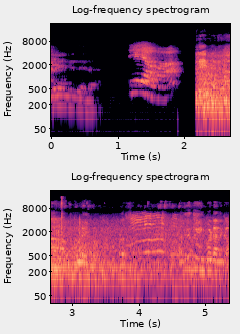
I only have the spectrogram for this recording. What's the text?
ఏమైంది కూడా మూడైంది ఇప్పుడు వస్తుంది. అందుకే ఇంకోటి అందుక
